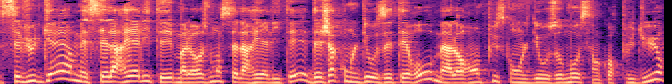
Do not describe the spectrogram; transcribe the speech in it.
c'est vulgaire, mais c'est la réalité. Malheureusement, c'est la réalité. Déjà qu'on le dit aux hétéros, mais alors en plus, quand on le dit aux homos, c'est encore plus dur.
